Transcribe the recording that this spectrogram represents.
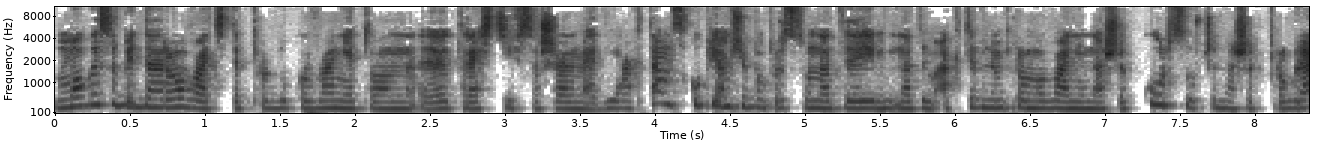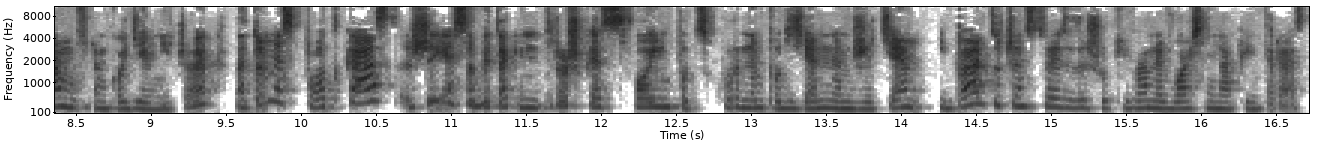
Mogę sobie darować te produkowanie ton e, treści w social mediach. Tam skupiam się po prostu na tym, na tym aktywnym promowaniu naszych kursów czy naszych programów rękodzielniczych. Natomiast podcast żyje sobie takim troszkę swoim podskórnym, podziemnym życiem i bardzo często jest wyszukiwany właśnie na Pinterest.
